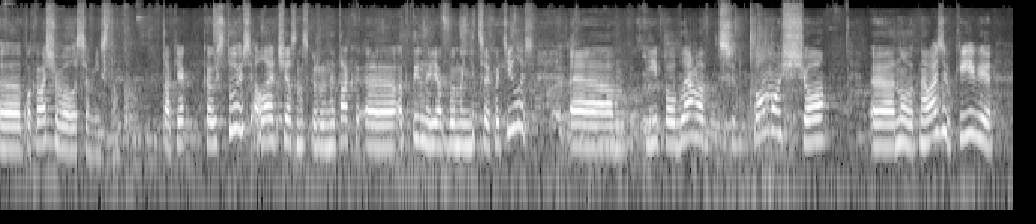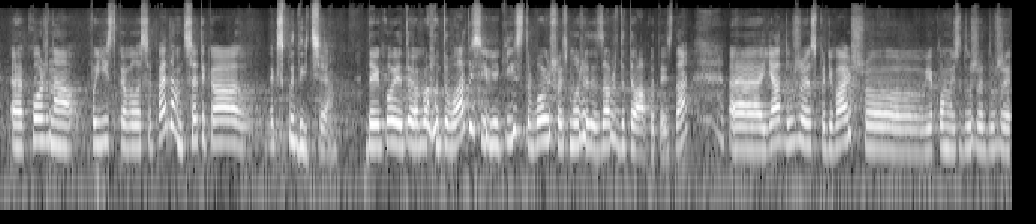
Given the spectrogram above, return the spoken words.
Е, покращувалося місто. Так, я користуюсь, але чесно скажу, не так е, активно, як би мені це хотілося. Е, і проблема в тому, що е, ну, от наразі в Києві е, кожна поїздка велосипедом це така експедиція, до якої треба готуватися і в якій з тобою щось може завжди трапитись. Да? Е, я дуже сподіваюся, що в якомусь дуже дуже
